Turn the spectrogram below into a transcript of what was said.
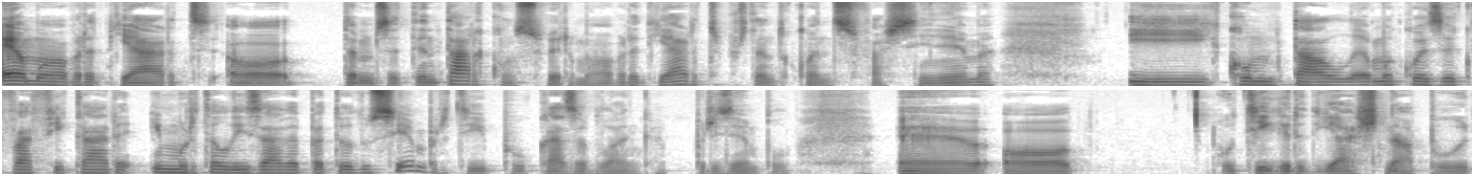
é uma obra de arte, ou estamos a tentar conceber uma obra de arte, portanto, quando se faz cinema, e como tal é uma coisa que vai ficar imortalizada para todo sempre, tipo Casa Blanca, por exemplo, uh, ou o Tigre de Ashnapur,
